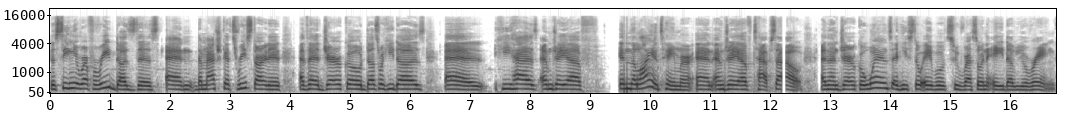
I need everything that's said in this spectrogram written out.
The senior referee does this and the match gets restarted and then Jericho does what he does and he has MJF in the Lion Tamer and MJF taps out and then Jericho wins and he's still able to wrestle in the AEW ring.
